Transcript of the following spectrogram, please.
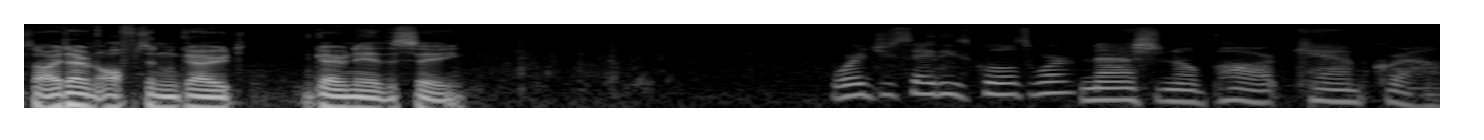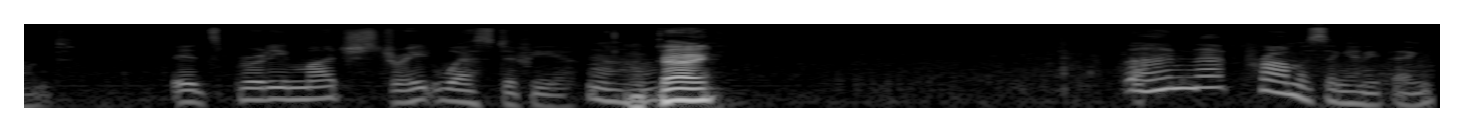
So I don't often go go near the sea. Where'd you say these ghouls were? National Park campground. It's pretty much straight west of here. Okay. I'm not promising anything,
